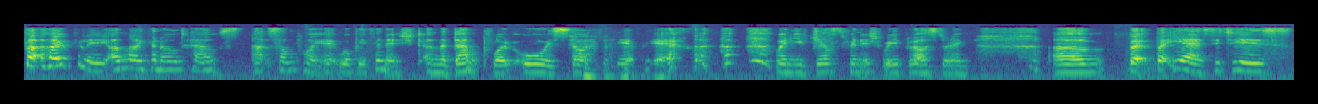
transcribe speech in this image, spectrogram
but hopefully unlike an old house at some point it will be finished and the damp won't always start to reappear when you've just finished replastering um, but but yes it is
